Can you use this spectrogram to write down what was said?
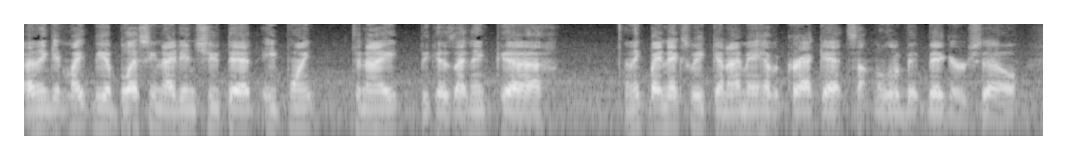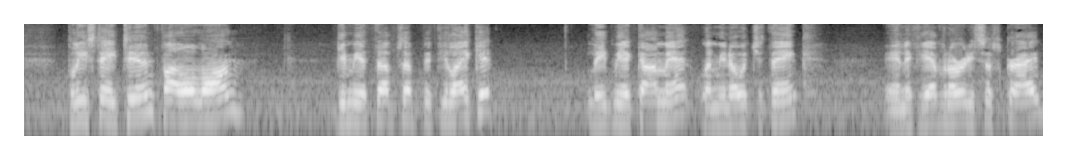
I think it might be a blessing I didn't shoot that eight point tonight because I think uh, I think by next week and I may have a crack at something a little bit bigger. So please stay tuned, follow along, give me a thumbs up if you like it, leave me a comment, let me know what you think, and if you haven't already subscribed,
